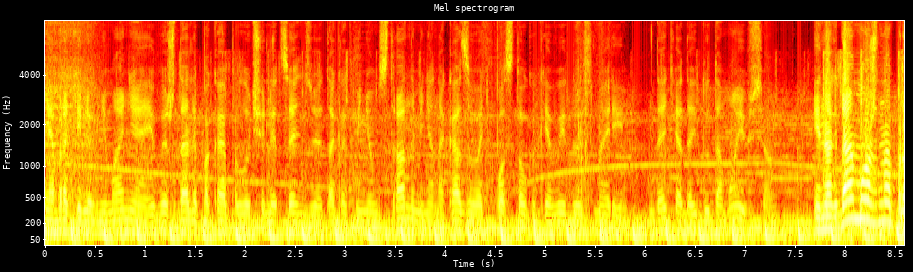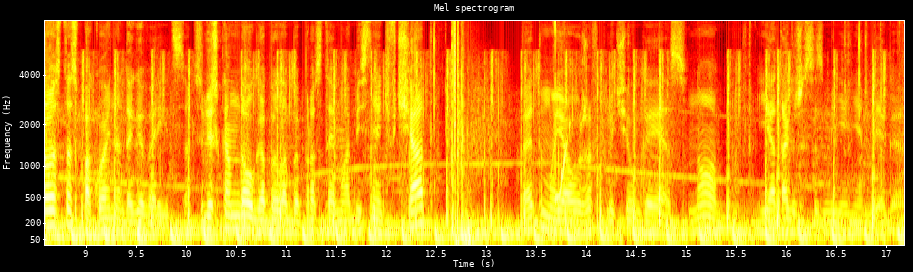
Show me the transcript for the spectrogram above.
не обратили внимания, и вы ждали, пока я получу лицензию. Это как минимум странно меня наказывать после того, как я выйду из мэрии. Дайте я дойду домой и все. Иногда можно просто спокойно договориться. Слишком долго было бы просто ему объяснять в чат, поэтому я уже включил ГС. Но я также с изменением бегаю.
